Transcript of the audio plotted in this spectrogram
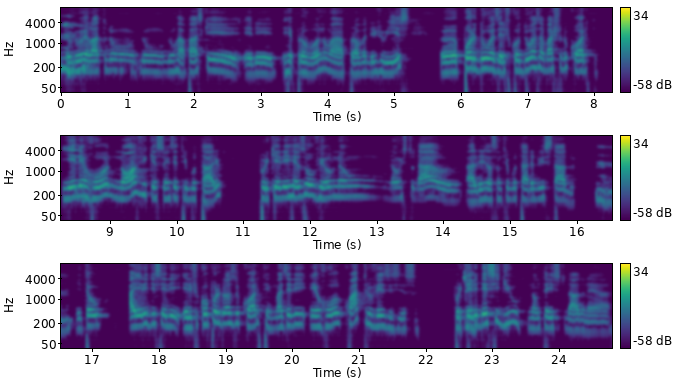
Eu vi o um uhum. relato de um, de, um, de um rapaz que ele reprovou numa prova de juiz uh, por duas, ele ficou duas abaixo do corte. E ele errou nove questões de tributário porque ele resolveu não não estudar a legislação tributária do Estado. Uhum. Então, aí ele disse, ele, ele ficou por duas do corte, mas ele errou quatro vezes isso. Porque Sim. ele decidiu não ter estudado né, a,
